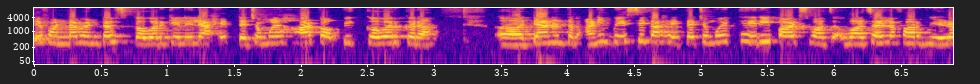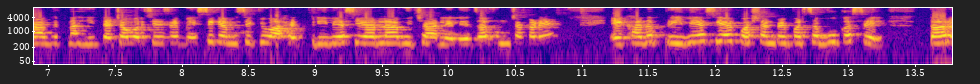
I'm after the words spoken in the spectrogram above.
ते फंडामेंटल्स कव्हर केलेले आहेत. त्याच्यामुळे हा टॉपिक कव्हर करा. त्यानंतर आणि बेसिक आहे त्याच्यामुळे थेरी पार्ट्स वाचायला फार वेळ लागत नाही. त्याच्यावरचे जे बेसिक एमसीक्यू आहेत प्रिव्हियस इयरला विचारलेले जर तुमच्याकडे? एखादं प्रिव्हियस इयर क्वेश्चन पेपरचं बुक असेल तर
